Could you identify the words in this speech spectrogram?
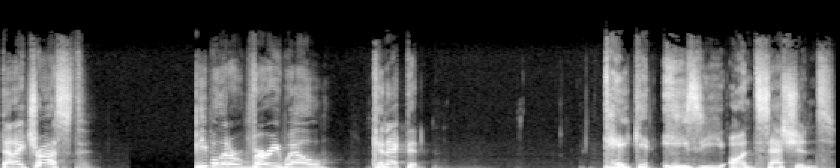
that I trust. People that are very well connected. Take it easy on sessions.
